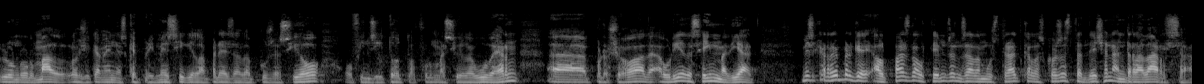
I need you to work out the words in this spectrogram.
Lo normal, lògicament, és que primer sigui la presa de possessió o fins i tot la formació de govern, eh, però això ha de, hauria de ser immediat. Més que res perquè el pas del temps ens ha demostrat que les coses tendeixen a enredar-se.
